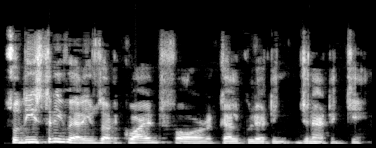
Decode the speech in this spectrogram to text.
So these three values are required for calculating genetic gain.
